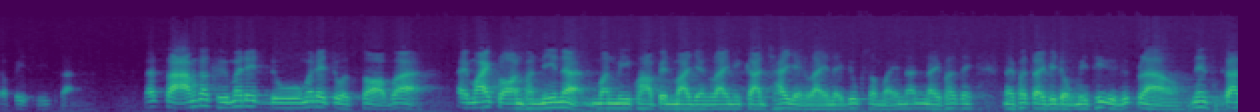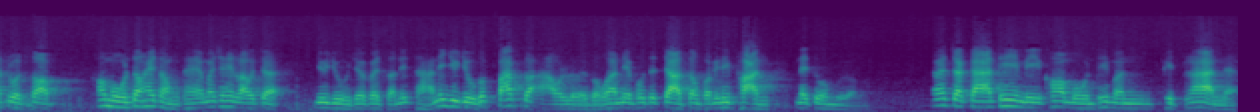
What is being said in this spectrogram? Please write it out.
กระปิสีสัน และสามก็คือไม่ได้ดูไม่ได้ตรวจสอบว่า ไอ้ไม้กรอนพันนี้เนี่ยมันมีความเป็นมาอย่างไร มีการใช้อย่างไรในยุคสมัยนั้น ในพระในพระไตรปิฎกมีที่อื่นหรือเปล่าเนี่ยการตรวจสอบข้อมูลต้องให้ถ่องแท้ไม่ใช่เราจะ อยู่ๆจะไปสันนิษฐานนี่อยู่ๆก็ปั๊บก็เอาเลย บอกว่าเนี่ยพระพุทธเจ้าต้องปรินิพานในตัวเมืองถ้าจากการที่มีข้อมูลที่มันผิดพลาดเนี่ย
